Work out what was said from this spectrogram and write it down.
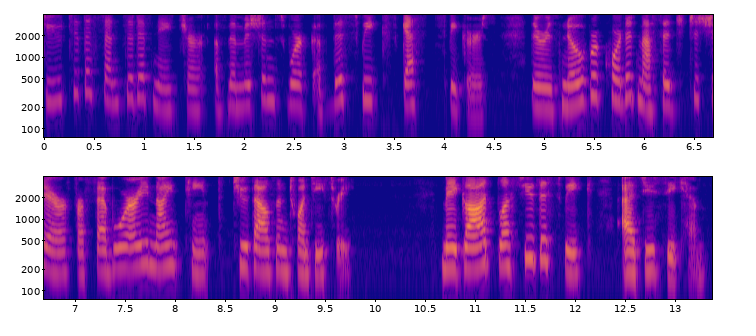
Due to the sensitive nature of the missions work of this week's guest speakers, there is no recorded message to share for February 19th, 2023. May God bless you this week as you seek Him.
